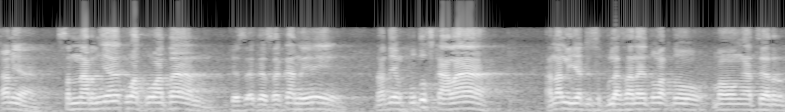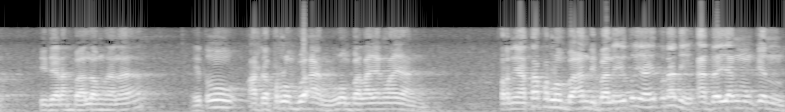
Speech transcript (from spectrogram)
Paham ya? Senarnya kuat-kuatan, gesek-gesekan ini. Nanti yang putus kalah. Ana lihat di sebelah sana itu waktu mau ngajar di daerah Balong sana, itu ada perlombaan, lomba layang-layang. Ternyata perlombaan di balik itu ya itu tadi, ada yang mungkin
